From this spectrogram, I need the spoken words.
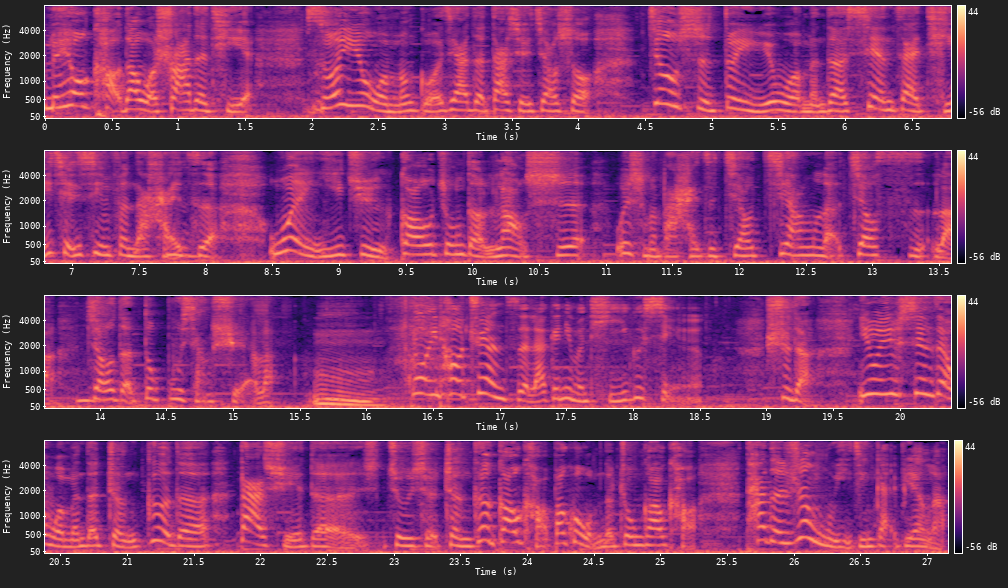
没有考到我刷的题？所以我们国家的大学教授就是对于我们的现在提前兴奋的孩子，问一句：高中的老师为什么把孩子教僵了、教死了、教的都不想学了？嗯用一套卷子来给你们提一个醒。是的，因为现在我们的整个的大学的，就是整个高考，包括我们的中高考，它的任务已经改变了。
